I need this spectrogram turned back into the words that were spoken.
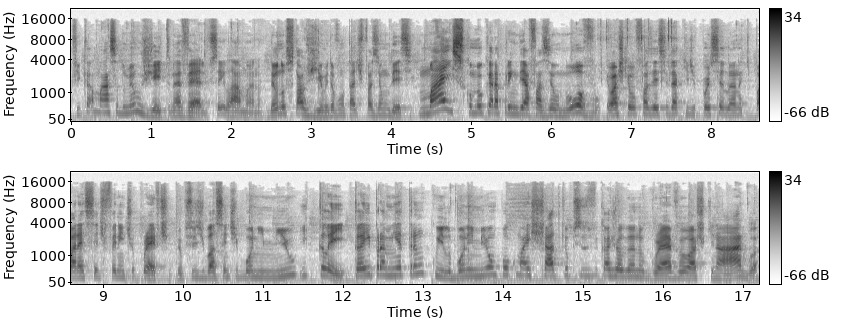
Fica massa do mesmo jeito, né, velho? Sei lá, mano. Deu nostalgia, me deu vontade de fazer um desse. Mas, como eu quero aprender a fazer o novo, eu acho que eu vou fazer esse daqui de porcelana que parece ser diferente o crafting. Eu preciso de bastante Bone Meal e Clay. Clay pra mim é tranquilo, Bone Meal é um pouco mais chato que eu preciso ficar jogando Gravel, acho que na água,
